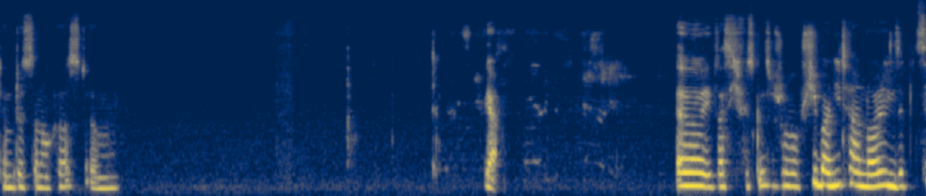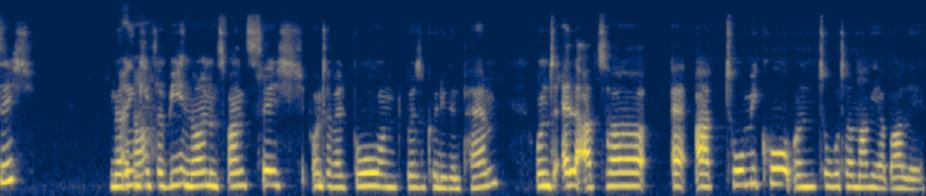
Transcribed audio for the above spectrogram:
Damit du es dann auch hörst. Ähm. Ja. Äh, was ich für Skins schon habe. Shibanita 79. Marienkäfer B 29. Unterwelt Bo und Böse Königin Pam. Und El Ata, äh, Atomico und Toyota Magia Barley.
